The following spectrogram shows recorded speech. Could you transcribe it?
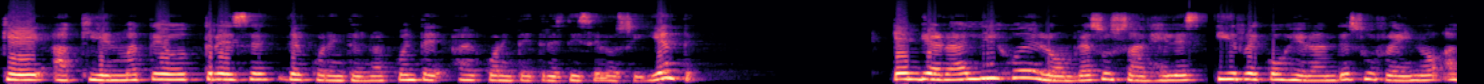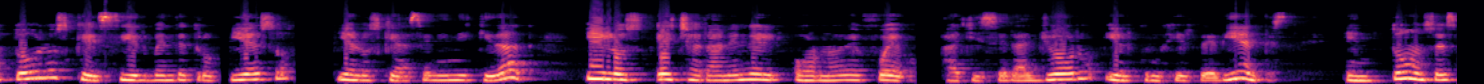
que aquí en Mateo 13 del 41 al 43 dice lo siguiente. Enviará el Hijo del Hombre a sus ángeles y recogerán de su reino a todos los que sirven de tropiezo y a los que hacen iniquidad, y los echarán en el horno de fuego. Allí será el lloro y el crujir de dientes. Entonces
